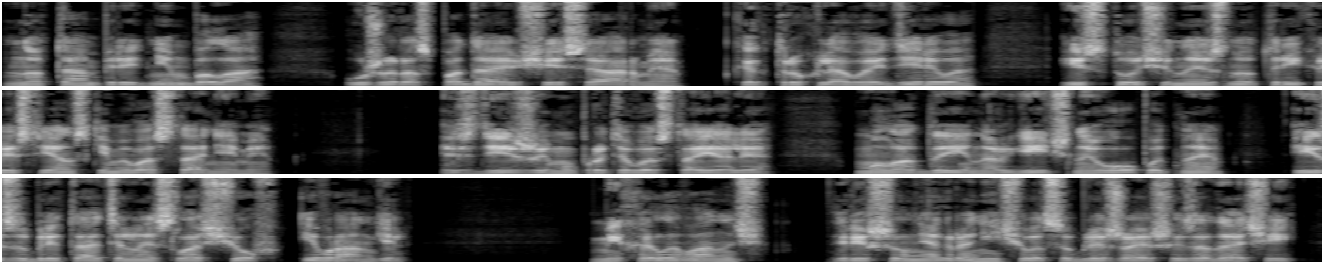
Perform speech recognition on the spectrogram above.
Но там перед ним была уже распадающаяся армия, как трухлявое дерево, источенное изнутри крестьянскими восстаниями. Здесь же ему противостояли молодые, энергичные, опытные и изобретательные Слащев и Врангель. Михаил Иванович решил не ограничиваться ближайшей задачей —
